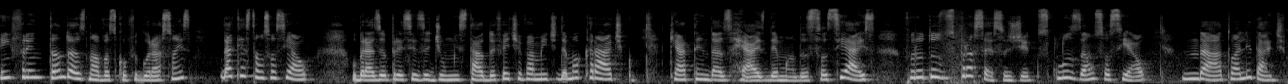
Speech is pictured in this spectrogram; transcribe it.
enfrentando as novas configurações da questão social. O Brasil precisa de um Estado efetivamente democrático, que atenda às reais demandas sociais, frutos dos processos de exclusão social da atualidade.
